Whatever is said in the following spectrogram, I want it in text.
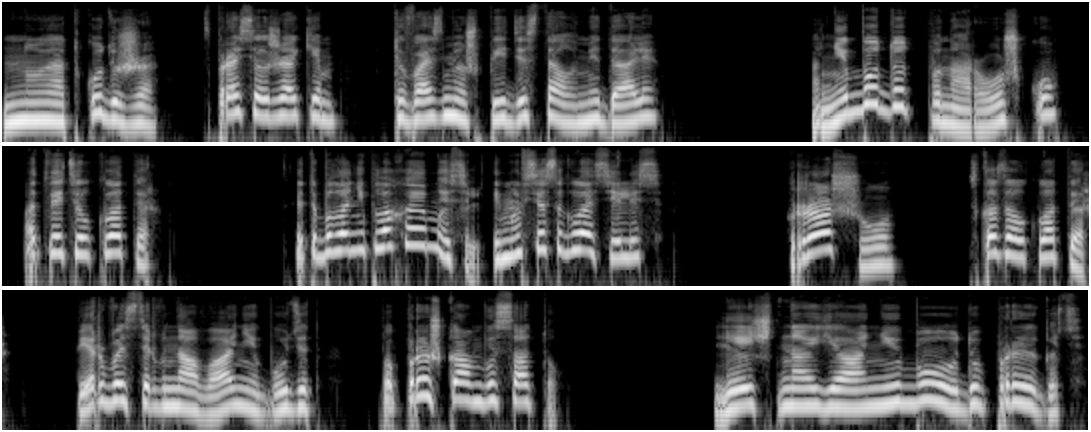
«Ну и откуда же?» — спросил Жаким. «Ты возьмешь пьедестал и медали?» «Они будут понарошку», — ответил Клотер. Это была неплохая мысль, и мы все согласились. «Хорошо», — сказал Клотер. «Первое соревнование будет по прыжкам в высоту». «Лично я не буду прыгать»,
